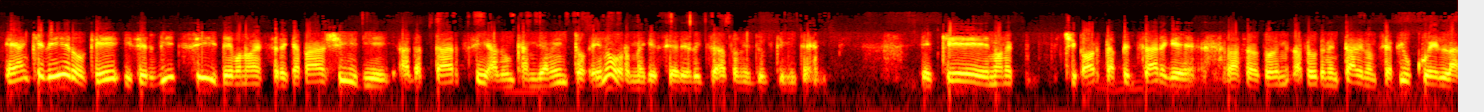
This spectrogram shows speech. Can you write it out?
È anche vero che i servizi devono essere capaci di adattarsi ad un cambiamento enorme che si è realizzato negli ultimi tempi e che è, ci porta a pensare che la salute, la salute, mentale non sia più quella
